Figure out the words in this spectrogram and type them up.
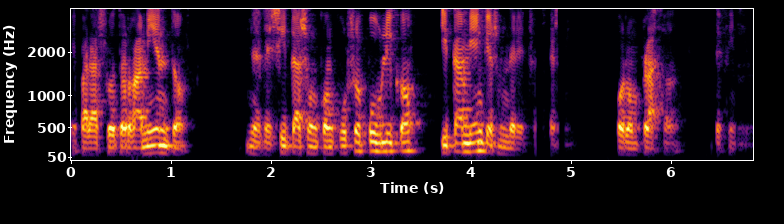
que para su otorgamiento necesitas un concurso público y también que es un derecho por un plazo definido.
